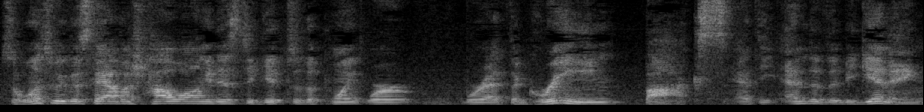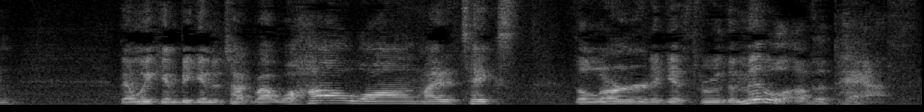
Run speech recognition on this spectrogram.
So once we've established how long it is to get to the point where we're at the green box at the end of the beginning, then we can begin to talk about, well, how long might it take the learner to get through the middle of the path?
